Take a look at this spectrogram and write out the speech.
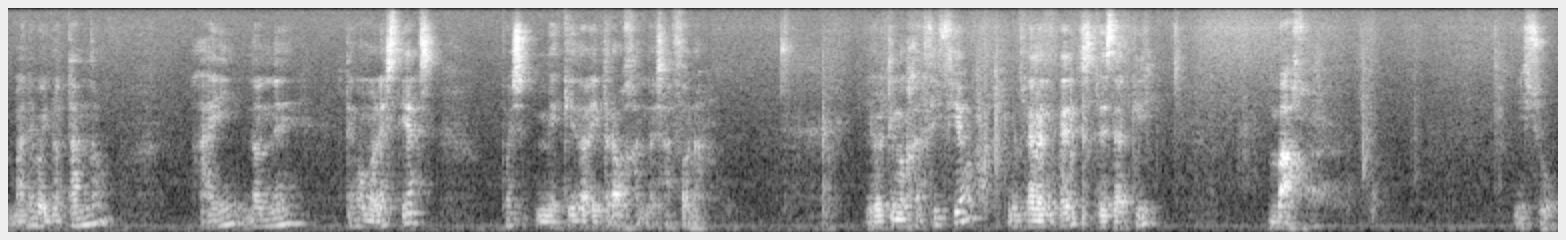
¿Vale? Voy notando ahí donde tengo molestias, pues me quedo ahí trabajando esa zona. Y el último ejercicio, simplemente es desde aquí, bajo y subo.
